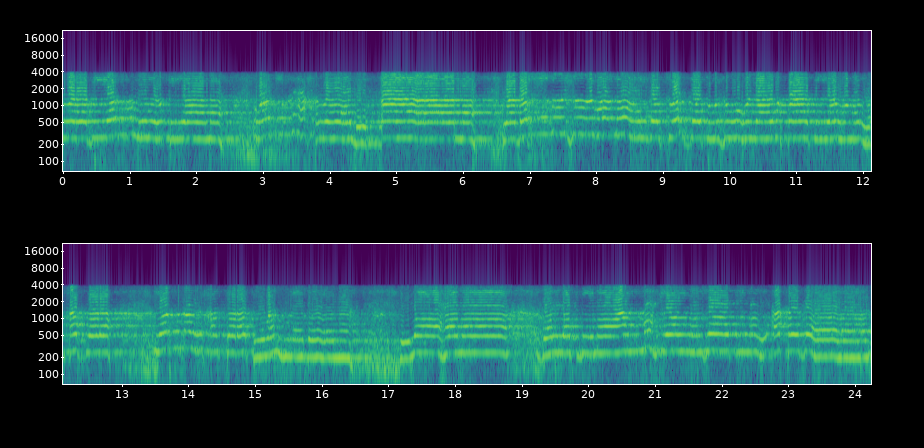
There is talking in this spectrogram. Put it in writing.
كرب يوم القيامة ومن أحوال الطامة وبيض وجوهنا إذا اسودت وجوه العرصات يوم الحسرة يوم الحسرة والندامة. إلهنا زلت بنا عن مهيع نجاتنا الأقدام.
